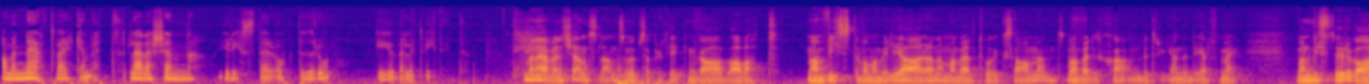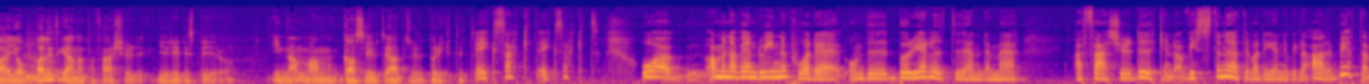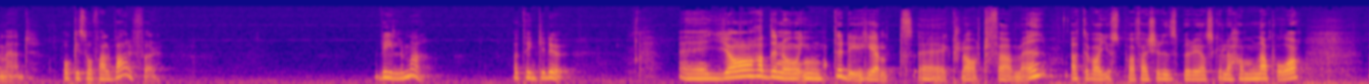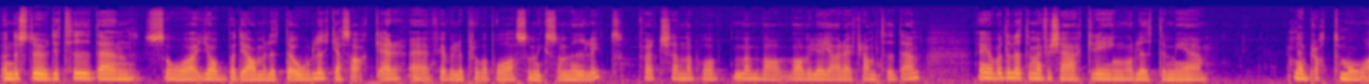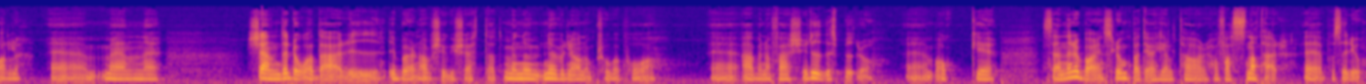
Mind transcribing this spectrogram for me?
ja, men nätverkandet. Lära känna jurister och byrån är ju väldigt viktigt. Men även känslan som uppsatspraktiken gav av att man visste vad man ville göra när man väl tog examen. Det var en väldigt skön, betryggande del för mig. Man visste hur det var att jobba lite grann på affärsjuridisk byrå innan man gav sig ut i arbetslivet på riktigt. Exakt, exakt. Och ja, men när vi ändå är inne på det, om vi börjar lite igen det med affärsjuridiken då. Visste ni att det var det ni ville arbeta med? Och i så fall varför? Vilma, vad tänker du? Eh, Jag hade nog inte det helt eh, klart för mig. Att det var just på affärsjuridisk jag skulle hamna på. Under studietiden så jobbade jag med lite olika saker. Eh, för jag ville prova på så mycket som möjligt. För att känna på men vad, vad vill jag göra i framtiden. Jag jobbade lite med försäkring och lite med, med brottmål. Eh, men eh, kände då där i, i början av 2021 att men nu, nu vill jag nog prova på även affärsjuridisk byrå. Och sen är det bara en slump att jag helt har, har fastnat här på Sirio.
